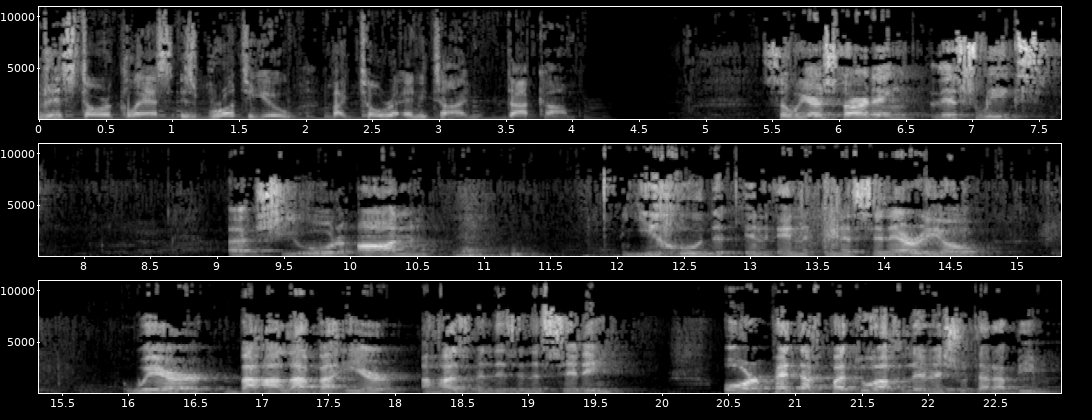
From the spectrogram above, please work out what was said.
This Torah class is brought to you by TorahAnytime.com. So we are starting this week's uh, shiur on yichud in, in, in a scenario where ba'ala ba'ir, a husband is in the city, or petach patuach lereshut arabim,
